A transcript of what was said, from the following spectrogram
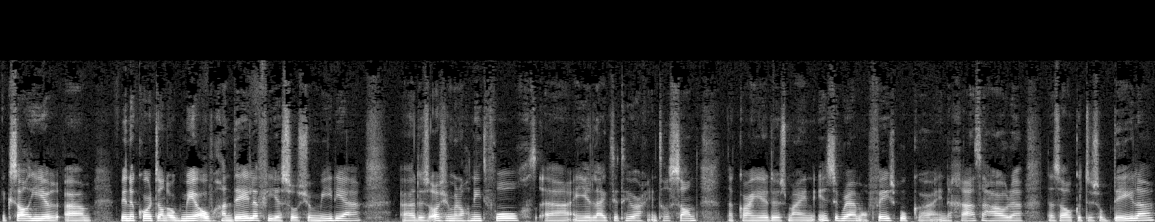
Ik zal hier um, binnenkort dan ook meer over gaan delen via social media. Uh, dus als je me nog niet volgt uh, en je lijkt dit heel erg interessant, dan kan je dus mijn Instagram of Facebook uh, in de gaten houden. Daar zal ik het dus op delen.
